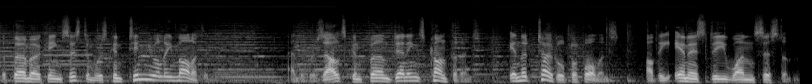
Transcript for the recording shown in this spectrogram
the Thermo King system was continually monitored, and the results confirmed Denning's confidence in the total performance of the NSD-1 system.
